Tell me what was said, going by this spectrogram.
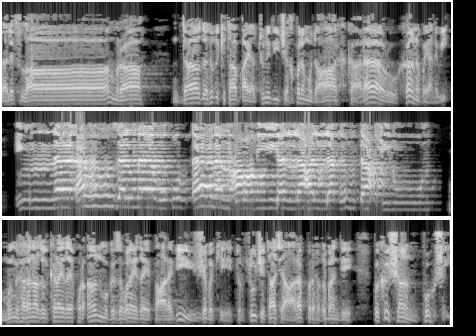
الف لام را دا د هغه کتاب آیاتونه دي چې خپل مدعا ښکارا روښانه بیانوي إنا أنزلناه قرآنا عربيا لعلكم تعقلون مونږ هغه نازل کړی دی قران مو ګرځولای دی په عربي ژبه کې ترڅو چې تاسو عرب پر هغه باندې په ښه شان پوه شئ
